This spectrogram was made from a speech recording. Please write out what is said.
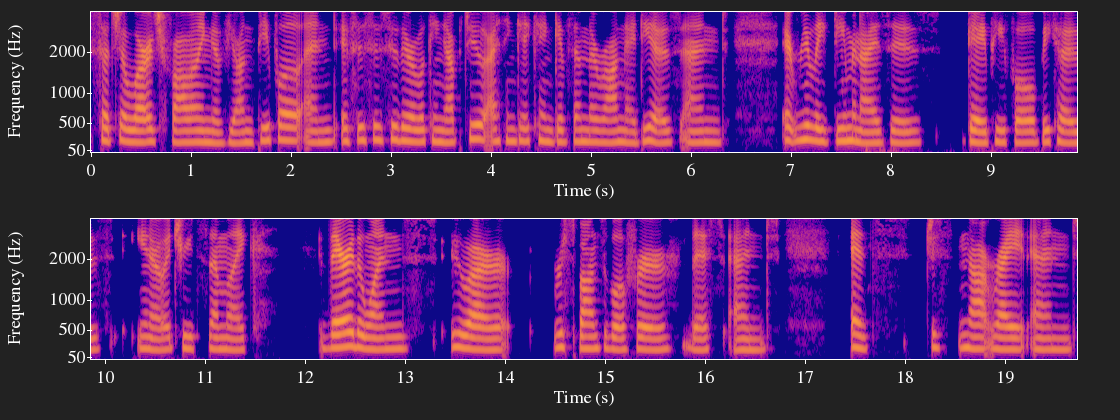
such a large following of young people. And if this is who they're looking up to, I think it can give them the wrong ideas. And it really demonizes gay people because, you know, it treats them like they're the ones who are responsible for this. And it's just not right. And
